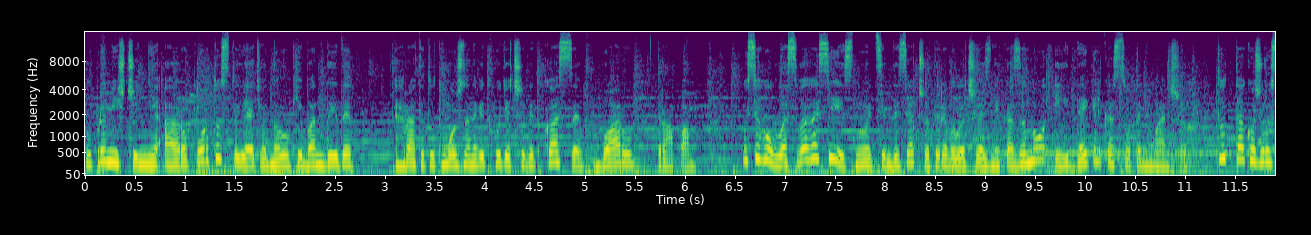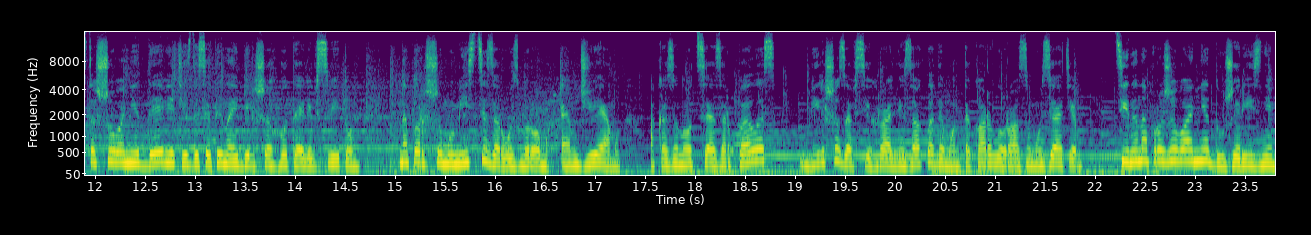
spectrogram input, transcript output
У приміщенні аеропорту стоять однорукі бандити. Грати тут можна не відходячи від каси, бару, трапа. Усього в Лас-Вегасі існують 74 величезні казино і декілька сотень менших. Тут також розташовані 9 із 10 найбільших готелів світу. На першому місці за розміром MGM, а казино Цезар Пелес більше за всі гральні заклади Монте-Карло разом узяті. Ціни на проживання дуже різні.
